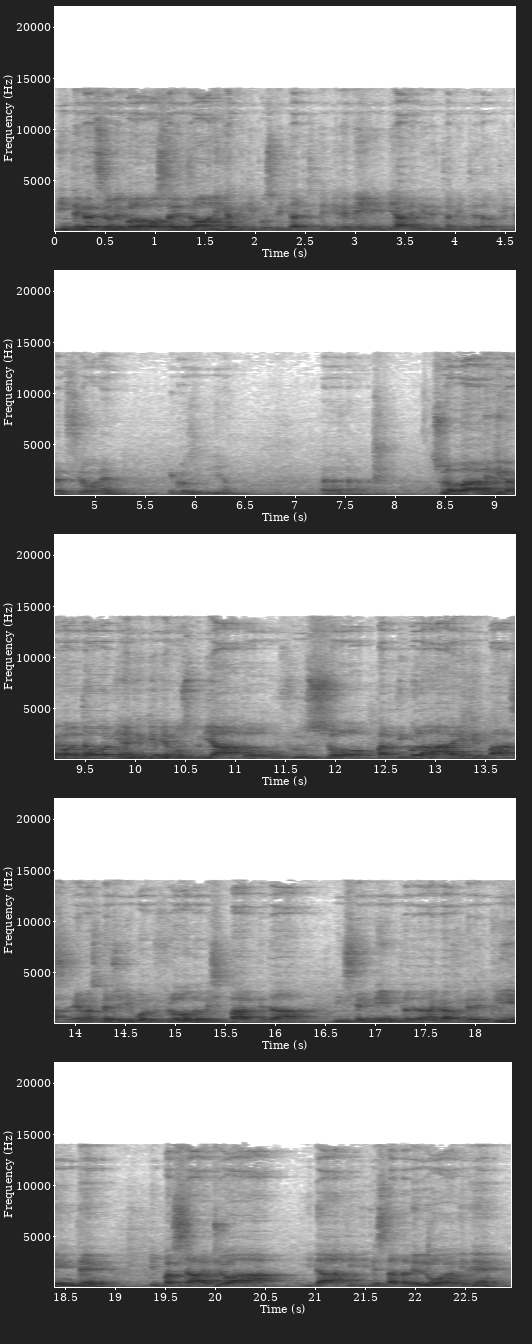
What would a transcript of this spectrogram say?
L'integrazione con la posta elettronica, quindi possibilità di spedire mail e inviare direttamente dall'applicazione e così via. Eh, sulla parte di raccolta ordine, anche qui abbiamo studiato un flusso particolare che è una specie di workflow dove si parte dall'inserimento dell'anagrafica del cliente, il passaggio ai dati di testata dell'ordine,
